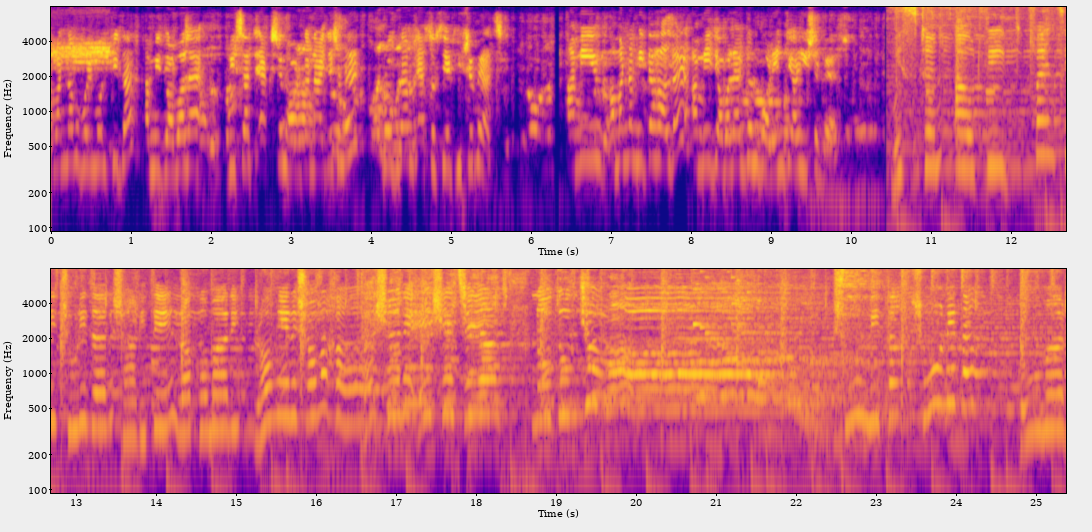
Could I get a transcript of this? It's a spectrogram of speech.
আমার নাম হৈমন্তী দাস, আমি জবালা রিসার্চ অ্যাকশন অর্গানাইজেশনের প্রোগ্রাম অ্যাসোসিয়েট হিসেবে আছি। আমি, আমার নাম মিতা হালদার, আমি জবালে একজন ভলেন্টিয়ার হিসেবে আছি। ওয়েস্টার্ন আউটফিট ফ্যান্সি চুড়িদার, শাড়িতে রকমারি, রঙের সমাহার। ফ্যাশনে এসেছে আজ নতুন সুনিতা সুনিতা, তোমার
